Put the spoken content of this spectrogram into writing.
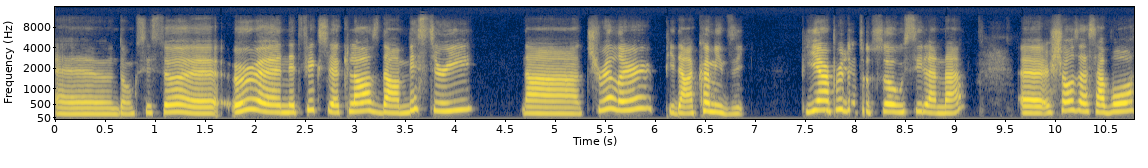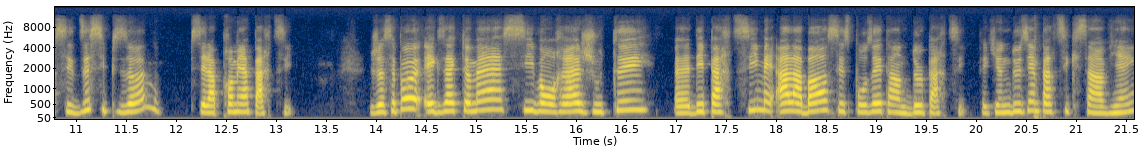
Euh, donc, c'est ça. Euh, eux, Netflix le classe dans Mystery, dans Thriller, puis dans Comédie. Puis il y a un peu de tout ça aussi là-dedans. Chose à savoir, c'est 10 épisodes, puis c'est la première partie. Je ne sais pas exactement s'ils vont rajouter euh, des parties, mais à la base, c'est supposé être en deux parties. Fait qu'il y a une deuxième partie qui s'en vient.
